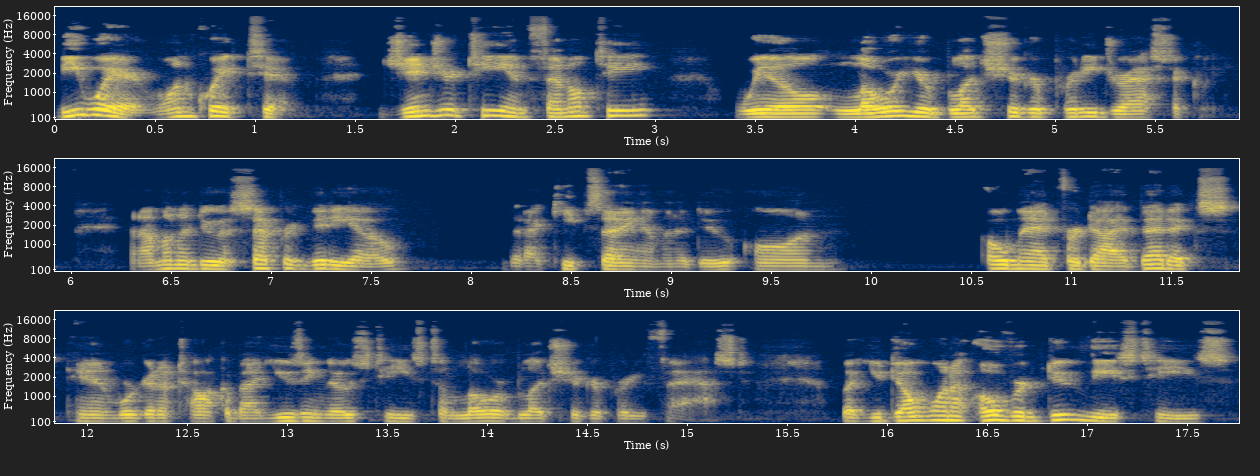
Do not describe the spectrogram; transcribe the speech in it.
Beware, one quick tip. Ginger tea and fennel tea will lower your blood sugar pretty drastically. And I'm going to do a separate video that I keep saying I'm going to do on OMAD for diabetics, and we're going to talk about using those teas to lower blood sugar pretty fast. But you don't want to overdo these teas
